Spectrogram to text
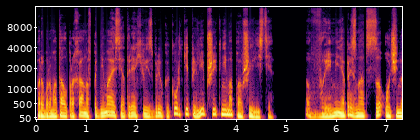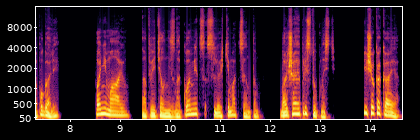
пробормотал Проханов, поднимаясь и отряхивая из брюк и куртки прилипшие к ним опавшие листья. «Вы меня, признаться, очень напугали». «Понимаю», — ответил незнакомец с легким акцентом. «Большая преступность». «Еще какая?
